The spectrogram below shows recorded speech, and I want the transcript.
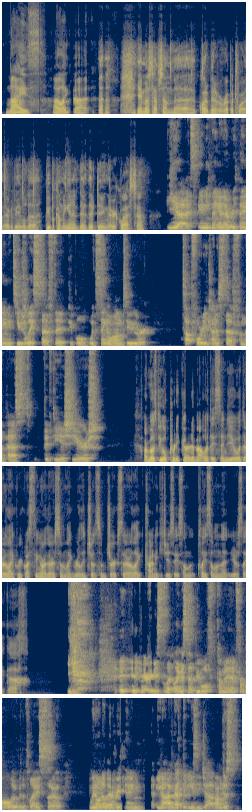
Nice. I like that. yeah, it must have some uh, quite a bit of a repertoire there to be able to people coming in and they're, they're doing their requests, huh? yeah, it's anything and everything. It's usually stuff that people would sing along to or top 40 kind of stuff from the past 50 ish years. Are most people pretty good about what they send you, what they're like requesting, or are there some like really just some jerks that are like trying to get you to say something, play something that you're just like, ugh? Yeah, it, it varies. Like, like I said, people coming in from all over the place, so we don't know everything. You know, I've got the easy job. I'm just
